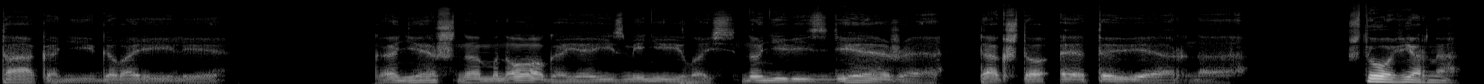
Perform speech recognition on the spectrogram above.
Так они говорили. Конечно, многое изменилось, но не везде же, так что это верно. Что верно?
